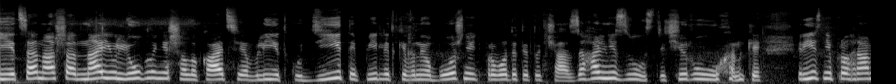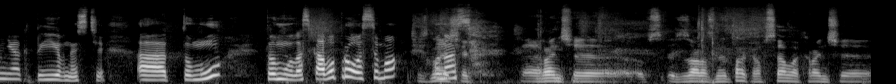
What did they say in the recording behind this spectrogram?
І це наша найулюбленіша локація влітку. Діти, підлітки вони обожнюють проводити тут час. Загальні зустрічі, руханки, різні програмні активності. А, тому, тому ласкаво просимо. Ти У нас як е, раніше, зараз не так, а в селах раніше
